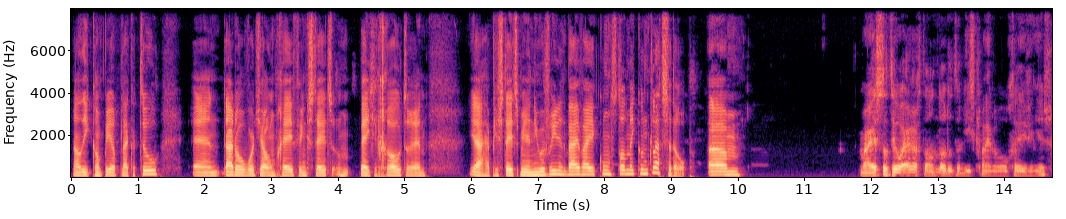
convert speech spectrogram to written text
naar die kampeerplekken toe. En daardoor wordt jouw omgeving steeds een beetje groter. En ja, heb je steeds meer nieuwe vrienden erbij waar je constant mee kunt kletsen erop. Ehm, Maar is dat heel erg dan, dat het een iets kleinere omgeving is?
